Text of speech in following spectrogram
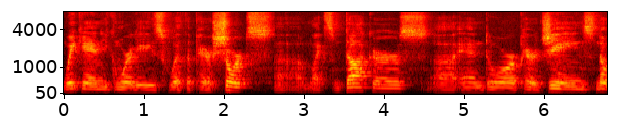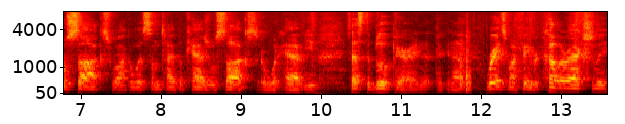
Weekend, you can wear these with a pair of shorts, uh, like some Dockers, uh, and or a pair of jeans, no socks, rocking with some type of casual socks or what have you. So that's the blue pair I ended up picking up. Red's my favorite color actually.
